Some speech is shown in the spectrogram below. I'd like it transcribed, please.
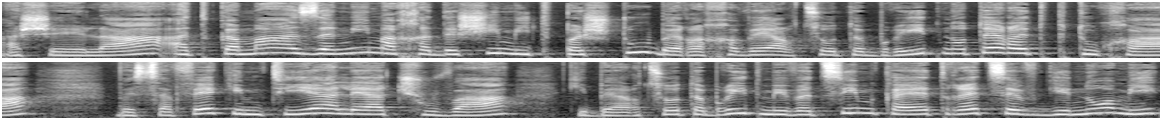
השאלה עד כמה הזנים החדשים יתפשטו ברחבי ארצות הברית נותרת פתוחה וספק אם תהיה עליה תשובה כי בארצות הברית מבצעים כעת רצף גנומי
